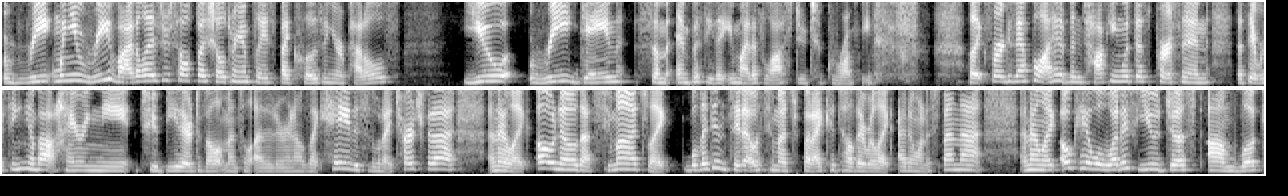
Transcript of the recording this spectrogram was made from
re when you revitalize yourself by sheltering in place by closing your petals, you regain some empathy that you might have lost due to grumpiness. Like, for example, I had been talking with this person that they were thinking about hiring me to be their developmental editor. And I was like, hey, this is what I charge for that. And they're like, oh, no, that's too much. Like, well, they didn't say that was too much, but I could tell they were like, I don't want to spend that. And I'm like, okay, well, what if you just um, look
